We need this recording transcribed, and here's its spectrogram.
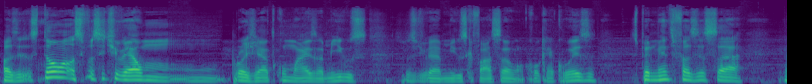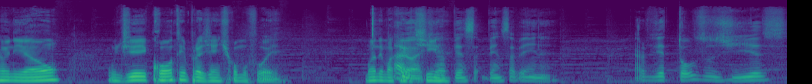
fazer. Então, se você tiver um, um projeto com mais amigos, se você tiver amigos que façam qualquer coisa, experimente fazer essa reunião um dia e contem pra gente como foi. Mandem uma Ah, eu aqui, cartinha. pensa, pensa bem, né? O cara viver todos os dias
